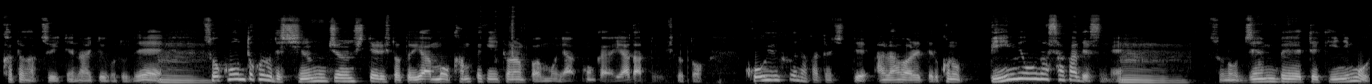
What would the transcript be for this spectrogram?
方がついてないということで、そこのところで逡巡している人といやもう完璧にトランプはもうや今回は嫌だという人とこういうふうな形で現れている。この微妙な差がですね、その全米的にも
